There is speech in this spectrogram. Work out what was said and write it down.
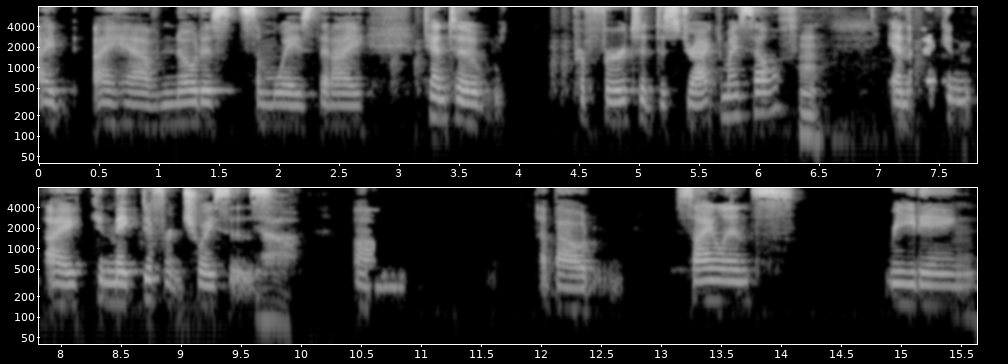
I I have noticed some ways that I tend to prefer to distract myself, mm. and I can I can make different choices yeah. um, about silence, reading,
